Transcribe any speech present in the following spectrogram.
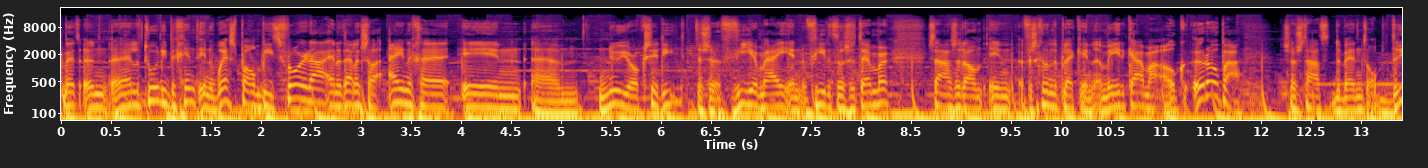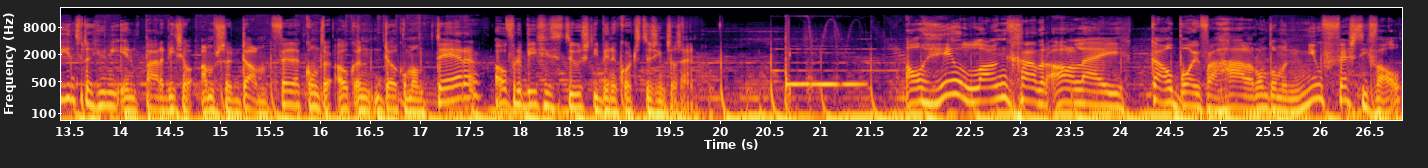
met een hele tour die begint in West Palm Beach, Florida. En uiteindelijk zal eindigen in um, New York City. Tussen 4 mei en 24 september staan ze dan in verschillende plekken in Amerika, maar ook Europa. Zo staat de band op 23 juni in Paradiso Amsterdam. Verder komt er ook een documentaire over de B-52's die binnenkort te zien zal zijn. Al heel lang gaan er allerlei cowboy-verhalen rondom een nieuw festival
